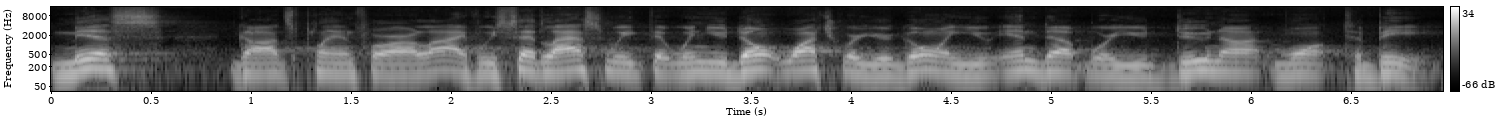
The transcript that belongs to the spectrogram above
miss God's plan for our life. We said last week that when you don't watch where you're going, you end up where you do not want to be.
